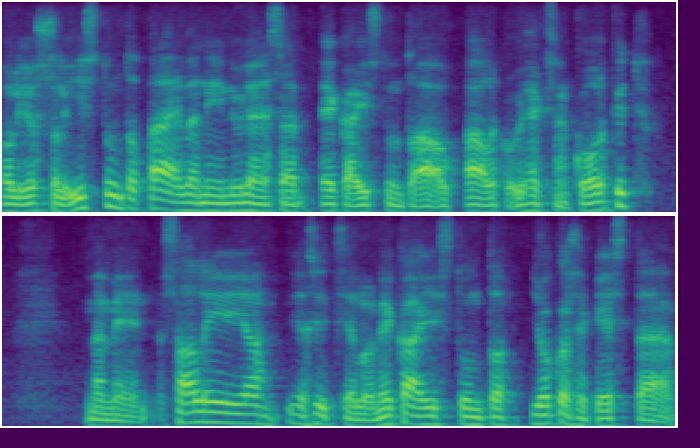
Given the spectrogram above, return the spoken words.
oli, jos oli istuntopäivä, niin yleensä eka istunto alkoi 9.30 mä menen saliin ja, ja sitten siellä on eka istunto. Joko se kestää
